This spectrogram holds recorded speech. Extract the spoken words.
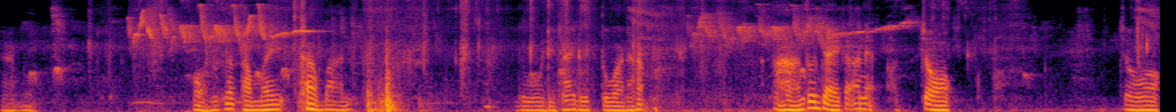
นะครับบ่อนี้ก็ทำไว้ข้างบ้าน ดูเดี๋ยวให้ดูตัวนะครับ อาหารต้นใหญ่ก็อันเนี้ยจอก จอก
